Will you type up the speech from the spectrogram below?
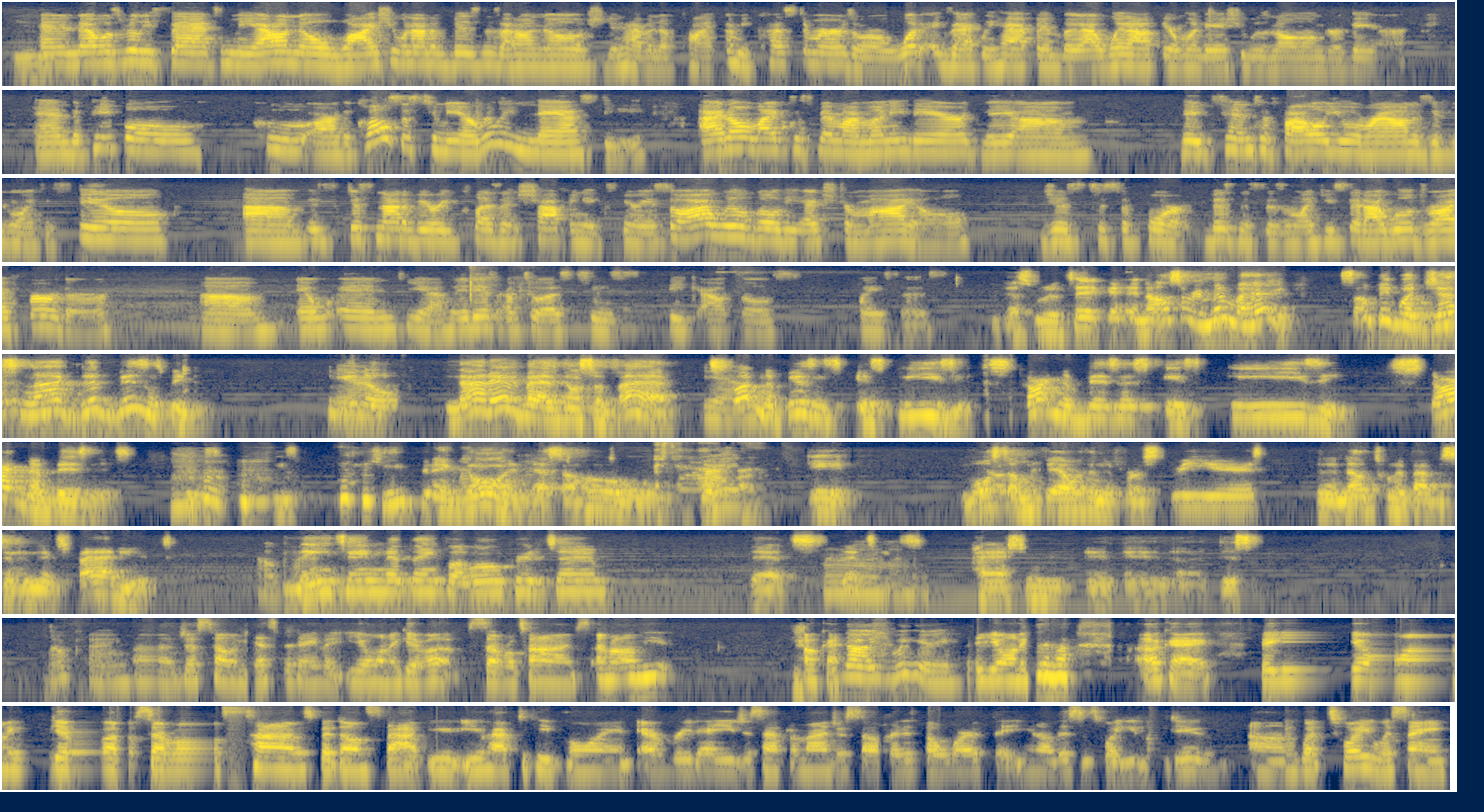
Mm-hmm. And that was really sad to me. I don't know why she went out of business. I don't know if she didn't have enough client, I mean customers, or what exactly happened. But I went out there one day and she was no longer there. And the people who are the closest to me are really nasty. I don't like to spend my money there. They um they tend to follow you around as if you're going to steal. Um, it's just not a very pleasant shopping experience. So I will go the extra mile just to support businesses. And like you said, I will drive further. Um, and, and yeah, it is up to us to seek out those places. That's what it takes. And also remember, hey, some people are just not good business people. Yeah. You know, not everybody's gonna survive. Yeah. Starting a business is easy. Starting a business is easy. Starting a business is easy. Keeping it going, that's a whole different deal. Most of them fail within the first three years, then another 25% in the next five years. Okay. Maintaining that thing for a long period of time, that's mm. that's passion and, and uh, discipline. Okay. Uh, just tell him yesterday that you want to give up several times. Am I on mute? Okay. no, we hear you. you want to give up. Okay. That you, you want to give up several times, but don't stop. You you have to keep going every day. You just have to remind yourself that it's so worth it. You know, this is what you do. Um, what Toya was saying,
